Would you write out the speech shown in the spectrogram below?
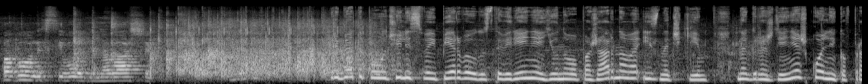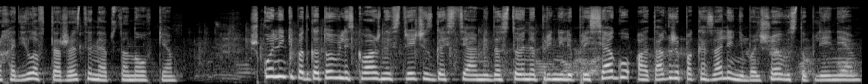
погонных сегодня на ваших. Ребята получили свои первые удостоверения юного пожарного и значки. Награждение школьников проходило в торжественной обстановке. Школьники подготовились к важной встрече с гостями, достойно приняли присягу, а также показали небольшое выступление.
